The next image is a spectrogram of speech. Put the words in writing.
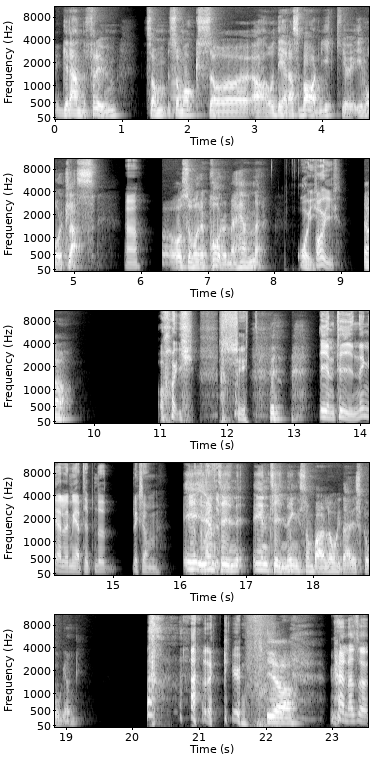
grannfrun. Som, som också, ja, och deras barn gick ju i vår klass. Ja. Och så var det porr med henne. Oj, Oj, Ja. oj. shit. I en tidning eller mer typ liksom... I, i, en typ- tin, I en tidning som bara låg där i skogen. Herregud. Ja. Men alltså,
